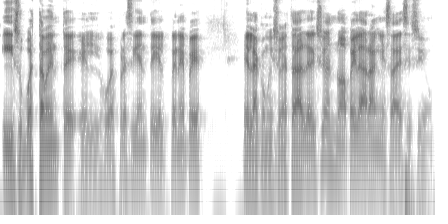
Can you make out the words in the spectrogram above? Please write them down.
y supuestamente el juez presidente y el PNP en la Comisión Estatal de Elecciones no apelarán esa decisión.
